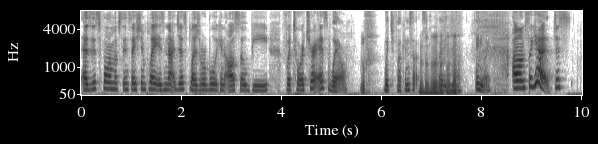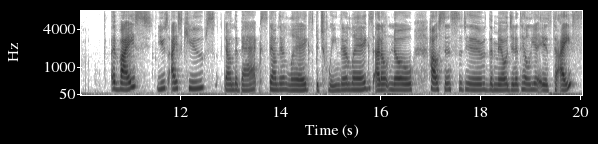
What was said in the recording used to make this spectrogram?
as this form of sensation play is not just pleasurable it can also be for torture as well Oof. which fucking sucks. but you know. Anyway, um, so yeah, just advice: use ice cubes down their backs, down their legs, between their legs. I don't know how sensitive the male genitalia is to ice.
